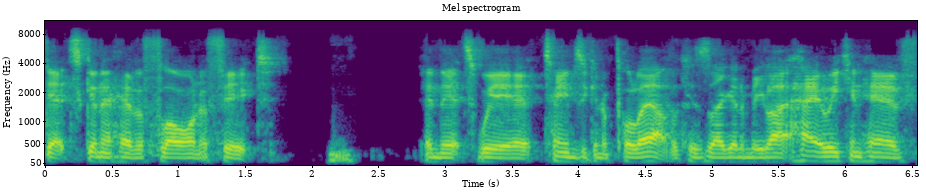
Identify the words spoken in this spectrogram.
that's going to have a flow on effect and that's where teams are going to pull out because they're going to be like, hey, we can have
